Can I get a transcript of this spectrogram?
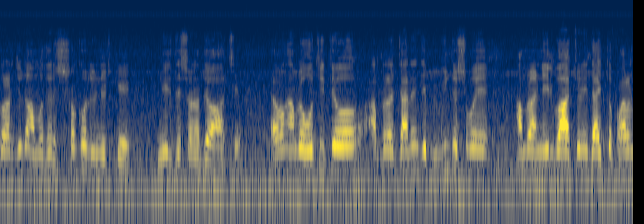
করার জন্য আমাদের সকল ইউনিটকে নির্দেশনা দেওয়া আছে। এবং আমরা অতীতেও আপনারা জানেন যে বিভিন্ন সময়ে আমরা নির্বাচনী দায়িত্ব পালন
